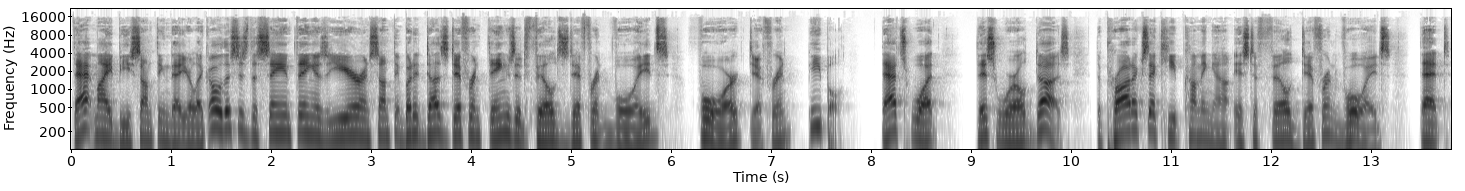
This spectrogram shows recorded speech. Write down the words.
That might be something that you're like, oh, this is the same thing as a year and something, but it does different things. It fills different voids for different people. That's what this world does. The products that keep coming out is to fill different voids that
